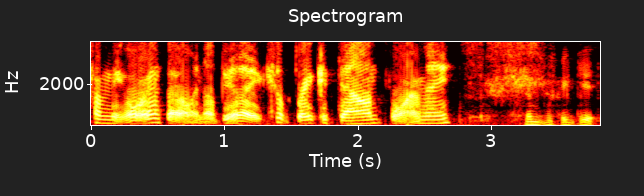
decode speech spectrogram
from the ortho, and he'll be like he'll break it down for me. break it.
